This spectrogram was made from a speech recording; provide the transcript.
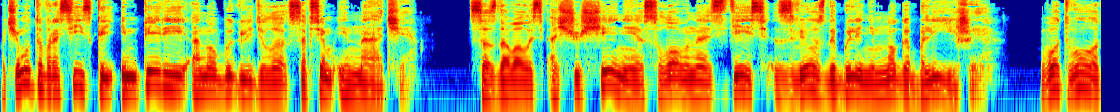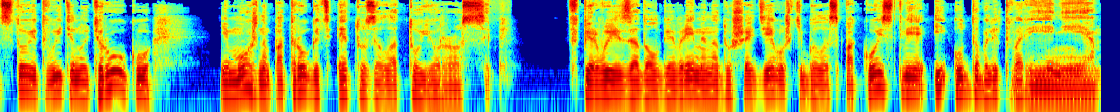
Почему-то в Российской империи оно выглядело совсем иначе. Создавалось ощущение, словно здесь звезды были немного ближе. Вот-вот стоит вытянуть руку, и можно потрогать эту золотую россыпь. Впервые за долгое время на душе девушки было спокойствие и удовлетворение.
